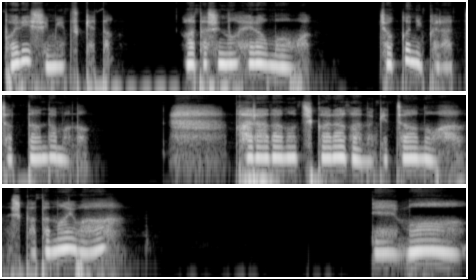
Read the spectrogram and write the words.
ぷり染みつけた。私のヘロモンは直に食らっちゃったんだもの。体の力が抜けちゃうのは仕方ないわ。でも、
